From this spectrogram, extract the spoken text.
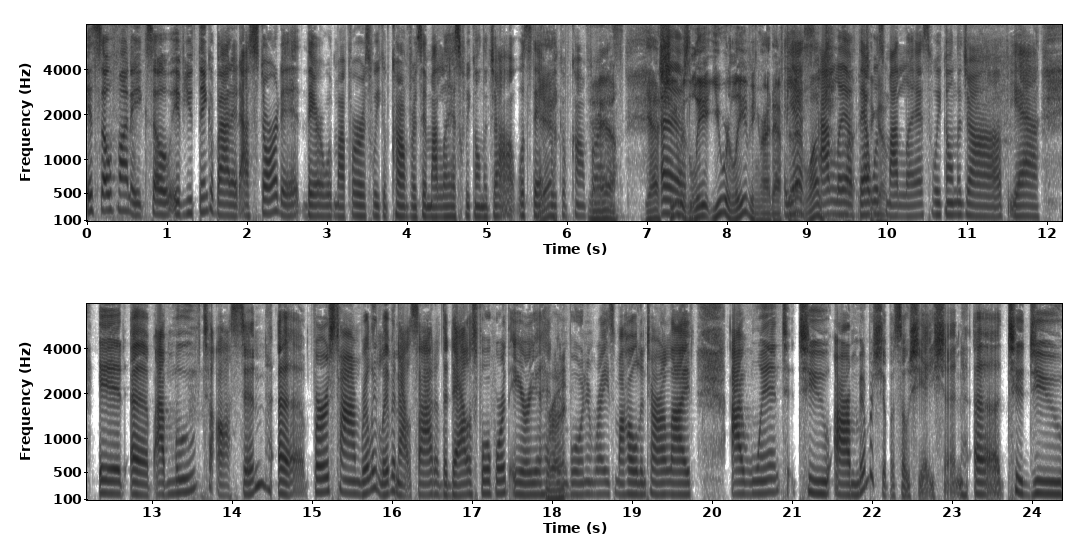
It's so funny. So if you think about it, I started there with my first week of conference, and my last week on the job was that Yeah. week of conference. Yeah, yeah she was. Um, Le- you were leaving right after Yes, that lunch. I left. that was go. my last week on the job. Yeah, it. Uh, I moved to Austin. Uh, first time really living outside of the Dallas Fort Worth area. Had been born and raised my whole entire life. I went to our membership association uh, to do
